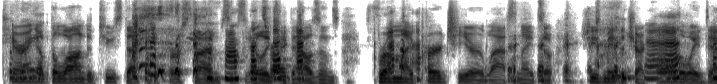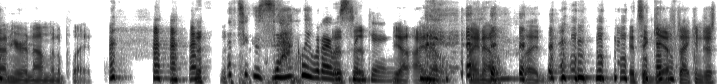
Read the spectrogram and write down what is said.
tearing Right. up the lawn to two steps for the first time since the early 2000s from my perch here last night. So she's made the trek all the way down here and now i'm going to play it. That's exactly what I was That's it. thinking. yeah i know i know. I- it's a gift. I can just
